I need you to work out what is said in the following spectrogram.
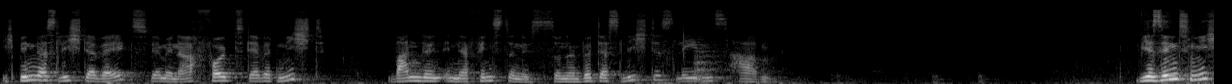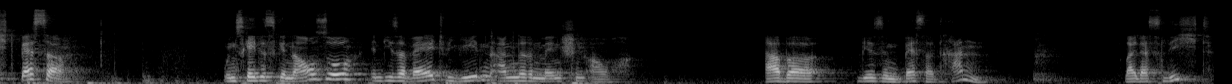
ich bin das Licht der Welt, wer mir nachfolgt, der wird nicht wandeln in der Finsternis, sondern wird das Licht des Lebens haben. Wir sind nicht besser. Uns geht es genauso in dieser Welt wie jeden anderen Menschen auch aber wir sind besser dran, weil das Licht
